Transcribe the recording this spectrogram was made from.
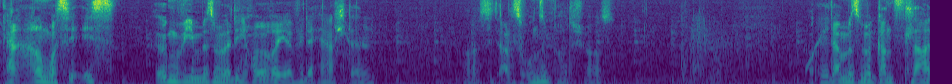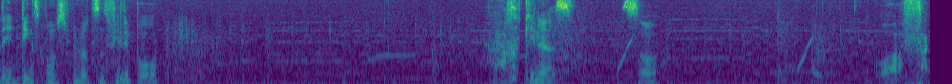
Keine Ahnung, was hier ist. Irgendwie müssen wir die Röhre ja wieder herstellen. Aber das sieht alles unsympathisch aus. Okay, da müssen wir ganz klar den Dingsbums benutzen, Filippo. Ach, Kinders. So. Oh, fuck.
